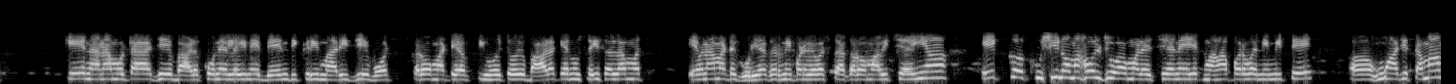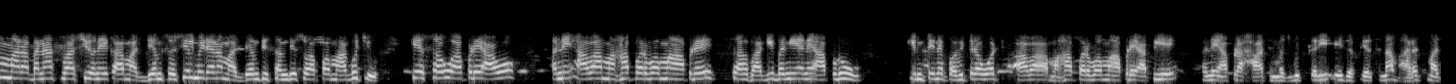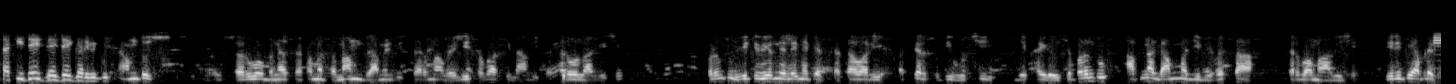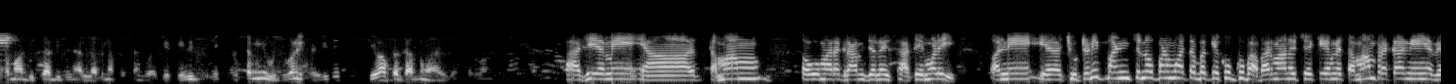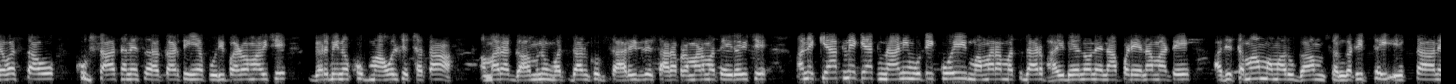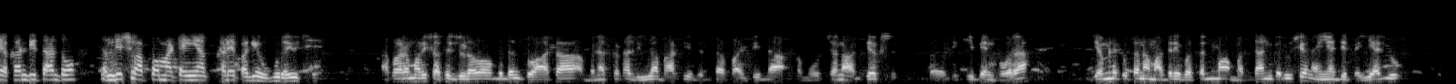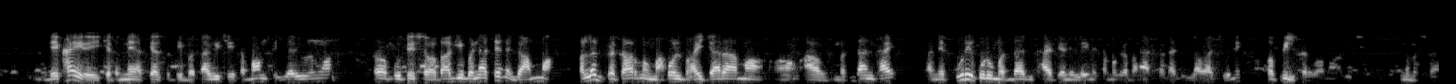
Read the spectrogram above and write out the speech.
કે નાના મોટા જે બાળકોને લઈને બેન દીકરી મારી જે વોટ કરવા માટે આવતી હોય તો એ બાળક એનું સહી સલામત એમના માટે ઘોડિયાઘરની પણ વ્યવસ્થા કરવામાં આવી છે. અહીંયા એક ખુશીનો માહોલ જોવા મળે છે અને એક મહાપર્વ નિમિત્તે હું આજે તમામ મારા બનાસવાસીઓને એક આ માધ્યમ, સોશિયલ મીડિયાના માધ્યમથી સંદેશો આપવા માંગુ છું કે સૌ આપણે આવો અને આવા મહાપર્વમાં આપણે સહભાગી બનીએ અને આપણું કિંમતી ને પવિત્ર વોટ આવા મહાપર્વમાં આપણે આપીએ અને આપણા હાથ મજબૂત કરીએ. એ જ અભ્યર્થના ભારત માતા કી જય જય જય ગરવી ગુજરાત તો સર્વ બનાસકાંઠામાં તમામ ગ્રામીણ વિસ્તારમાં વહેલી સવારથી લાંબી કચરો લાગે છે. પરંતુ હીટ વેવને લઈને ત્યાં ટકાવારી અત્યાર સુધી ઓછી દેખાઈ રહી છે. પરંતુ આપના ગામમાં જે વ્યવસ્થા કરવામાં આવી છે જે રીતે આપણે ઘરમાં દીકરા દીકરીના લગ્ન પ્રસંગ હોય છે, તેવી જ એક પ્રસંગની ઉજવણી થઈ રહી છે. કેવા પ્રકારનું આયોજન આજે અમે તમામ સૌ અમારા ગ્રામજનો સાથે મળી અને ચૂંટણી પંચનો પણ હું આ તબક્કે ખૂબ ખૂબ આભાર માનું છે કે અમને તમામ પ્રકારની અહીંયા વ્યવસ્થાઓ ખૂબ સાથ અને સહકારથી અહીંયા પૂરી પાડવામાં આવી છે. ગરમીનો ખૂબ માહોલ છે, છતાં અમારા ગામનું મતદાન ખૂબ સારી રીતે સારા પ્રમાણમાં થઈ રહ્યું છે અને ક્યાંક ને ક્યાંક નાની મોટી કોઈ અમારા મતદાર ભાઈ બહેનોને ના પડે એના માટે આજે તમામ અમારું ગામ સંગઠિત થઈ એકતા અને અખંડિતતાનો સંદેશો આપવા માટે અહીંયા ખડે પગે ઊભું રહ્યું છે. આભાર અમારી સાથે જોડાવા બદલ. તો આશા બનાસકાંઠા જિલ્લા ભારતીય જનતા પાર્ટીના મોરચાના અધ્યક્ષ ભીખીબેન વોરા. જેમણે પોતાના માદરે વતનમાં મતદાન કર્યું છે અને અહીંયા જે તૈયારીઓ દેખાઈ રહી છે, તમને અત્યાર સુધી બતાવી છે તમામ તૈયારીઓમાં પોતે સહભાગી બન્યા છે અને ગામમાં અલગ પ્રકારનો માહોલ, ભાઈચારામાં આ મતદાન થાય અને પૂરેપૂરું મતદાન થાય તેને લઈને સમગ્ર બનાસકાંઠા જિલ્લાવાસીઓને અપીલ કરવામાં આવી છે. નમસ્કાર.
